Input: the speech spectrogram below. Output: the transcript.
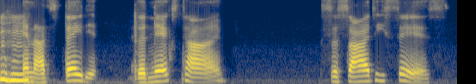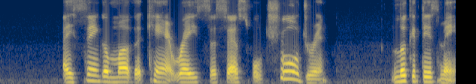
mm-hmm. and I stated the next time society says a single mother can't raise successful children, look at this man.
